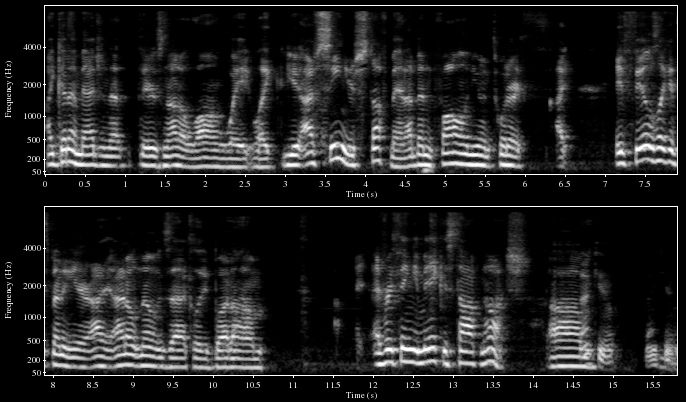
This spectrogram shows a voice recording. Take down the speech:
I gotta imagine that there's not a long wait. Like, you, I've seen your stuff, man. I've been following you on Twitter. I, I it feels like it's been a year. I, I don't know exactly, but um, everything you make is top notch. Um, Thank you. Thank you.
